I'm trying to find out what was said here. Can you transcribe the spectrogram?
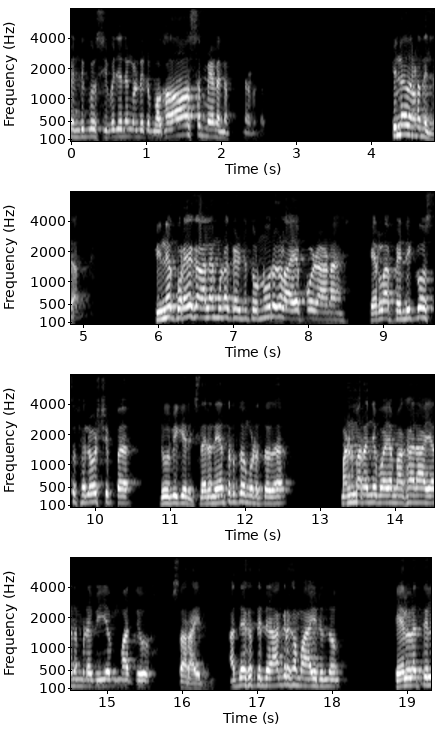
ബന്ധുക്കോസ് യുവജനങ്ങളുടെ ഒരു മഹാസമ്മേളനം നടന്നത്. പിന്നെ നടന്നില്ല. പിന്നെ കുറെ കാലം കൂടെ കഴിഞ്ഞ് തൊണ്ണൂറുകളായപ്പോഴാണ് കേരള പെൻഡിക്കോസ്റ്റ് ഫെലോഷിപ്പ് രൂപീകരിച്ചത്. അതിന് നേതൃത്വം കൊടുത്തത് മൺമറഞ്ഞു പോയ മഹാനായ നമ്മുടെ വി എം മാത്യു സാറായിരുന്നു. അദ്ദേഹത്തിന്റെ ആഗ്രഹമായിരുന്നു കേരളത്തിൽ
